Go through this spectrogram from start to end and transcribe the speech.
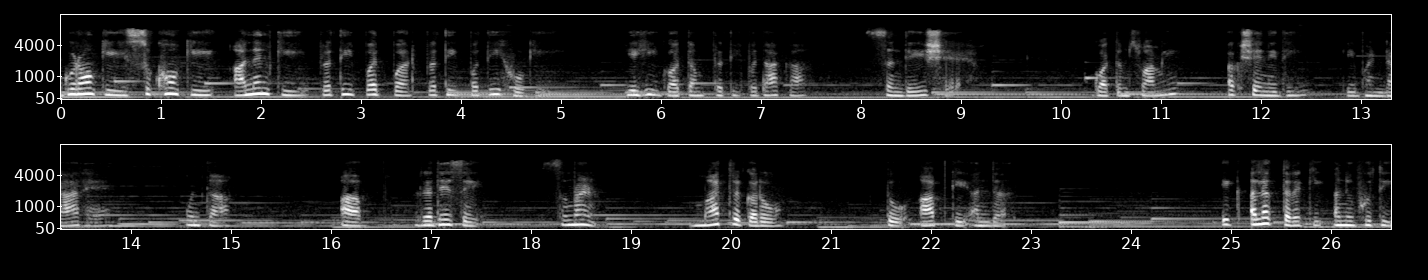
गुणों की, सुखों की, आनंद की प्रति पद पर प्रतिपति होगी। यही गौतम प्रतिपदा का संदेश है। गौतम स्वामी, अक्षय निधि। के भंडार है, उनका आप हृदय से स्मरण मात्र करो तो आपके अंदर एक अलग तरह की अनुभूति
